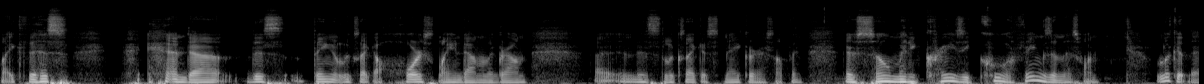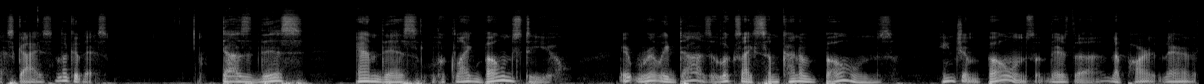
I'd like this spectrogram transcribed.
like this. And uh, this thing, it looks like a horse laying down on the ground. Uh, and this looks like a snake or something. There's so many crazy cool things in this one. Look at this, guys. Look at this. Does this and this look like bones to you? It really does. It looks like some kind of bones. Ancient bones. There's the, the part there that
